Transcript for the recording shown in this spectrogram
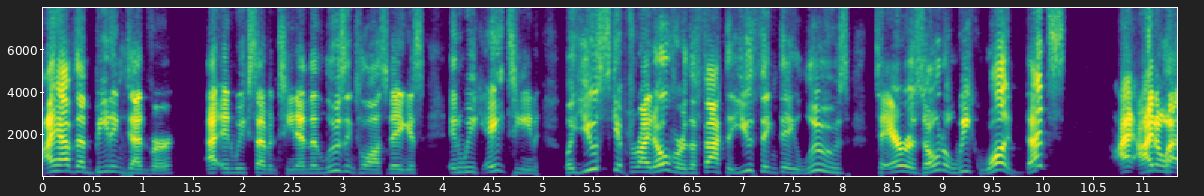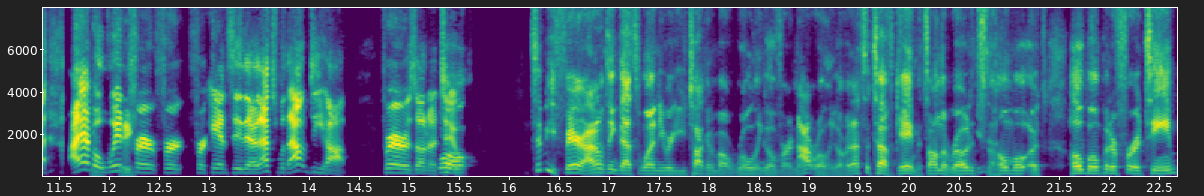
I have them beating Denver at, in week 17 and then losing to Las Vegas in week 18 but you skipped right over the fact that you think they lose to Arizona week one. That's I I don't have I have a win for for for Kansas City there. That's without D Hop for Arizona too. Well, to be fair, I don't think that's one where you're talking about rolling over or not rolling over. That's a tough game. It's on the road. It's the home it's home opener for a team,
